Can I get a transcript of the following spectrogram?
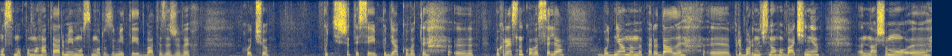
мусимо допомагати армії, мусимо розуміти і дбати за живих. Хочу потішитися і подякувати е, похреснику Василя. Бо днями ми передали е, прибор нічного бачення нашому е,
